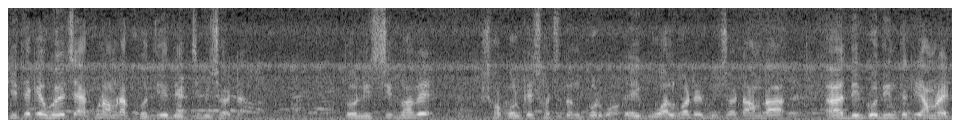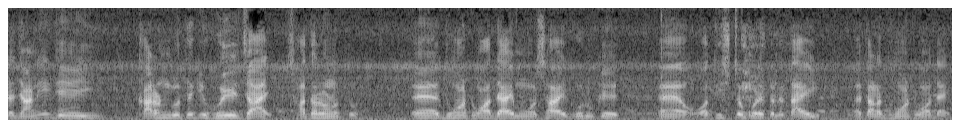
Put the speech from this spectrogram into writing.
কী থেকে হয়েছে এখন আমরা খতিয়ে দেখছি বিষয়টা। তো নিশ্চিতভাবে সকলকে সচেতন করব। এই গোয়ালঘটের বিষয়টা আমরা দীর্ঘদিন থেকেই আমরা এটা জানি যে এই কারণগুলো থেকে হয়ে যায় সাধারণত। ধোঁয়া টোঁয়া দেয় মশায়, গরুকে অতিষ্ঠ করে তোলে, তাই তারা ধোঁয়া টোঁয়া দেয়।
